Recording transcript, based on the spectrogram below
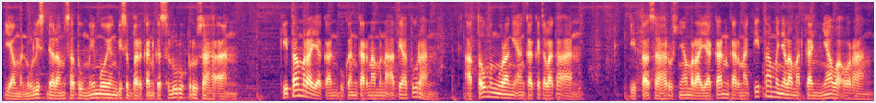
Ia menulis dalam satu memo yang disebarkan ke seluruh perusahaan. Kita merayakan bukan karena menaati aturan atau mengurangi angka kecelakaan. Kita seharusnya merayakan karena kita menyelamatkan nyawa orang.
